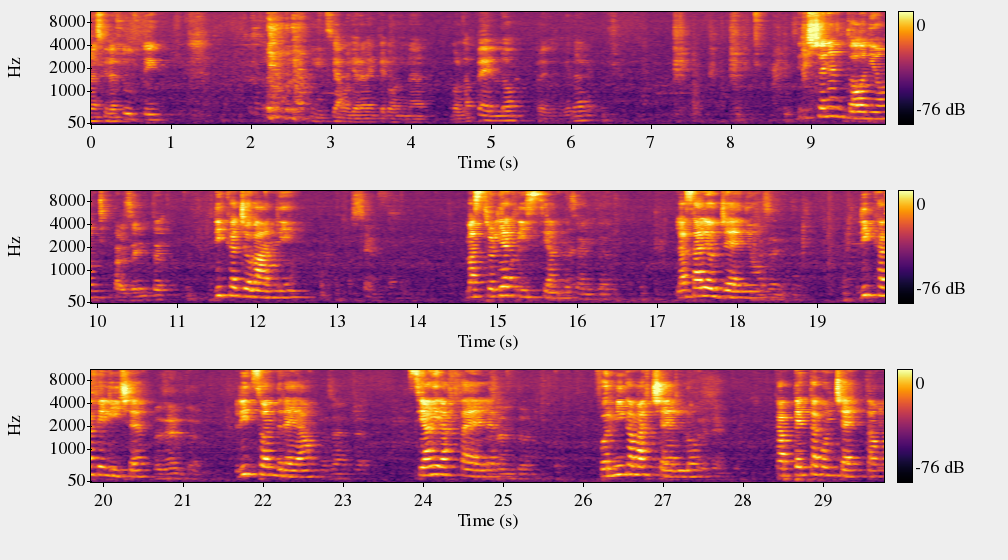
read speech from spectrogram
Buonasera a tutti. Iniziamo chiaramente con, con l'appello. Prego, segretario. Striscione Antonio, Presente. Dicca Giovanni, Assente. Mastrolia Cristian, Presente. La Sale Eugenio, Presente. Ricca Felice, Presente. Rizzo Andrea, Presente. Siani Raffaele, Presente. Formica Marcello, Presente. Cappetta Concetta,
